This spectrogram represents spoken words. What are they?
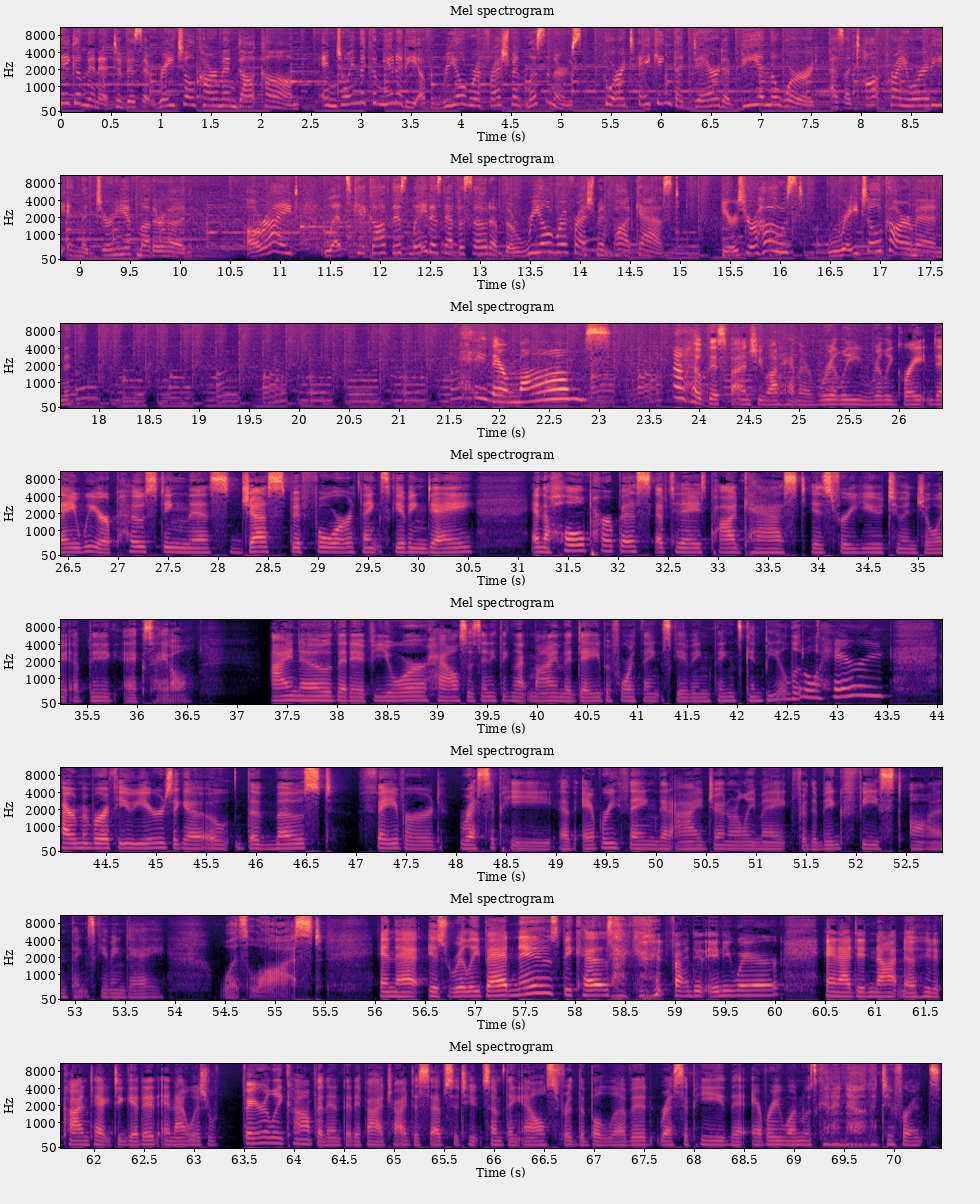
Take a minute to visit rachaelcarman.com and join the community of real refreshment listeners who are taking the dare to be in the Word as a top priority in the journey of motherhood. All right, let's kick off this latest episode of the Real Refreshment Podcast. Here's your host, Rachael Carman. Hey there, moms. I hope this finds you all having a really, really great day. We are posting this just before Thanksgiving Day. And the whole purpose of today's podcast is for you to enjoy a big exhale. I know that if your house is anything like mine the day before Thanksgiving, things can be a little hairy. I remember a few years ago, the most favored recipe of everything that I generally make for the big feast on Thanksgiving Day was lost. And that is really bad news because I couldn't find it anywhere and I did not know who to contact to get it. And I was fairly confident that if I tried to substitute something else for the beloved recipe, that everyone was going to know the difference.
